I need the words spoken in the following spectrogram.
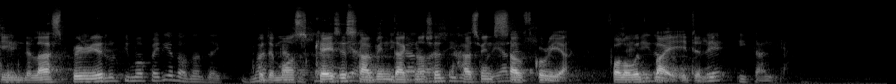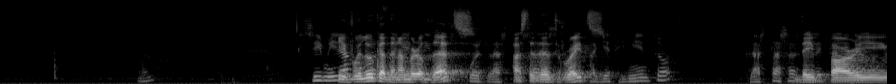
in the last period where the most cases have been diagnosed has been South Korea, followed by Italy. If we look at the number of deaths, as the death rates, they vary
